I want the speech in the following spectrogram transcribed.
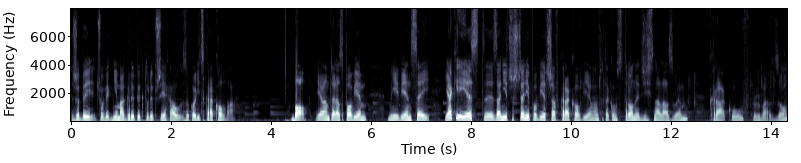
żeby człowiek nie ma grypy, który przyjechał z okolic Krakowa. Bo ja wam teraz powiem mniej więcej, Jakie jest y, zanieczyszczenie powietrza w Krakowie? Mam tu taką stronę dziś znalazłem. Kraków, proszę bardzo.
